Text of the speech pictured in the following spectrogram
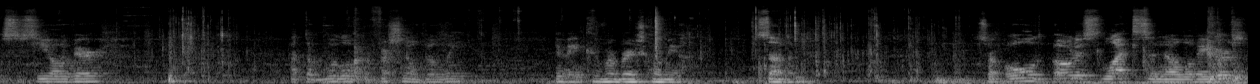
this is the elevator at the Willow Professional Building in Vancouver, British Columbia. Seven. So old Otis Lexan elevators.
